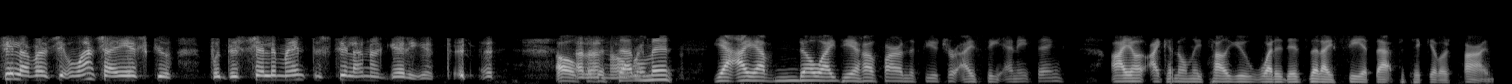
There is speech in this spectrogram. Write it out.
Still, I was, once I ask you for the settlement, still I'm not getting it. Oh, for the know settlement? Yeah, I have no idea how far in the future I see anything. I uh, I can only tell you what it is that I see at that particular time.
